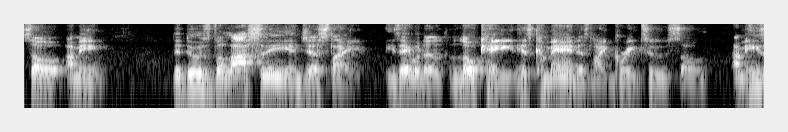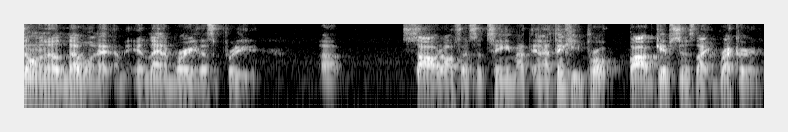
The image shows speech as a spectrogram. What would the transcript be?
So I mean, the dude's velocity and just like he's able to locate his command is like great too. So I mean, he's on another level. And that I mean, Atlanta Braves that's a pretty uh, solid offensive team, and I think he broke Bob Gibson's like record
